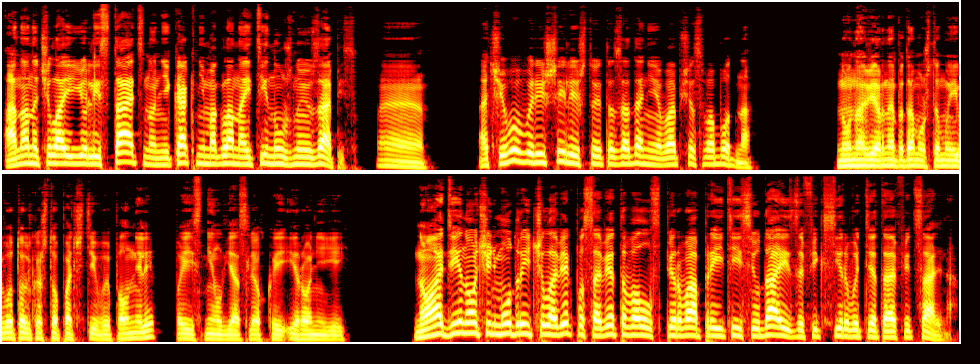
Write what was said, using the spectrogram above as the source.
Она начала ее листать, но никак не могла найти нужную запись. «Э, «А чего вы решили, что это задание вообще свободно?» «Ну, наверное, потому что мы его только что почти выполнили», — пояснил я с легкой иронией. «Но один очень мудрый человек посоветовал сперва прийти сюда и зафиксировать это официально.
